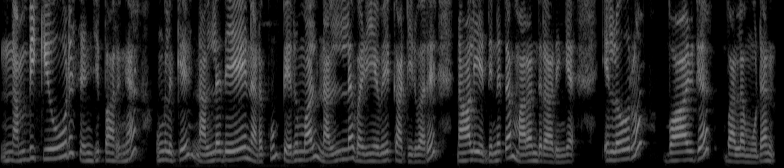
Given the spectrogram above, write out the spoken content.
நம்பிக்கையோடு செஞ்சு பாருங்கள் உங்களுக்கு நல்லதே நடக்கும். பெருமாள் நல்ல வழியவே காட்டிடுவார். நாளைய தினத்தை மறந்துடாதீங்க எல்லோரும் வாழ்க வளமுடன்.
